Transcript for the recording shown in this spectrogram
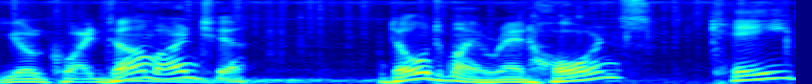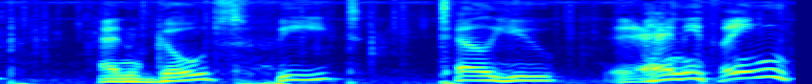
you're quite dumb, aren't you? Don't my red horns, cape, and goat's feet tell you anything?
